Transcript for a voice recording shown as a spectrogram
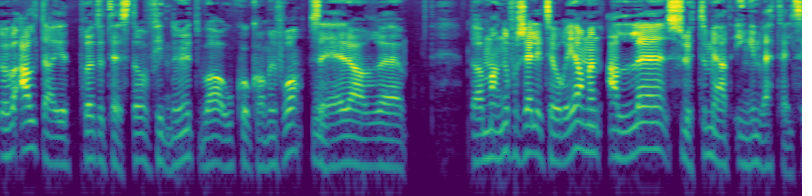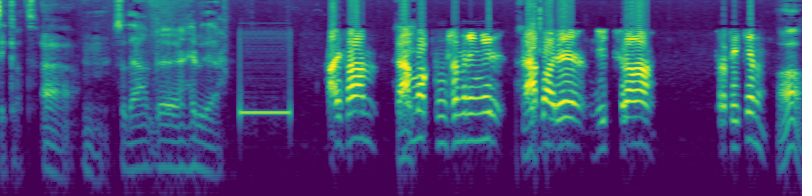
overalt der jeg har prøvd å teste og finne ut hva OK kommer ifra, så er det eh, det er mange forskjellige teorier, men alle slutter med at ingen vet helt sikkert. Ja. Mm, så der eh, har du det. Hei sann, det Hei. er Morten som ringer. Det Hei. er bare nytt fra trafikken. ah.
